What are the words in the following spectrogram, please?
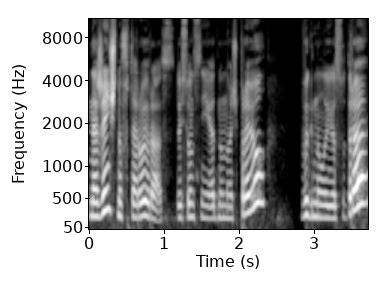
на женщину второй раз. То есть он с ней одну ночь провел, выгнал ее с утра,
